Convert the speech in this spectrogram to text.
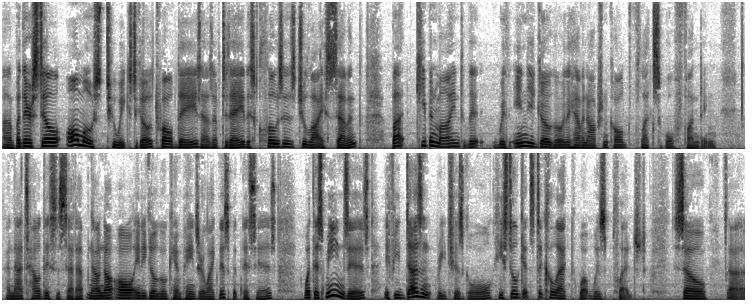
Uh, but there's still almost two weeks to go, twelve days as of today. This closes July seventh. But keep in mind that with Indiegogo, they have an option called flexible funding and that's how this is set up. Now, not all Indiegogo campaigns are like this, but this is. What this means is, if he doesn't reach his goal, he still gets to collect what was pledged. So, uh,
